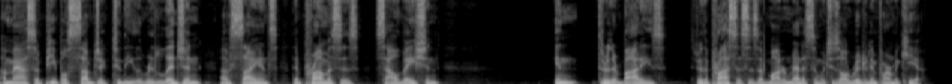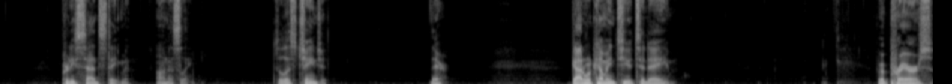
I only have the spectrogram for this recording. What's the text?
a mass of people subject to the religion of science that promises salvation in through their bodies through the processes of modern medicine, which is all rooted in pharmakeia. Pretty sad statement, honestly. So let's change it. There. God, we're coming to you today for prayers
